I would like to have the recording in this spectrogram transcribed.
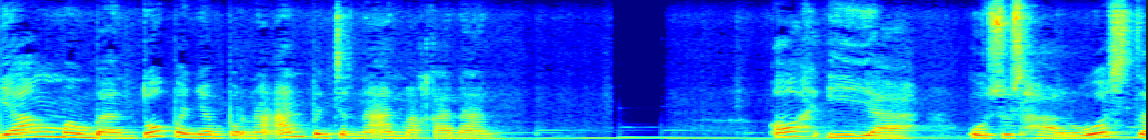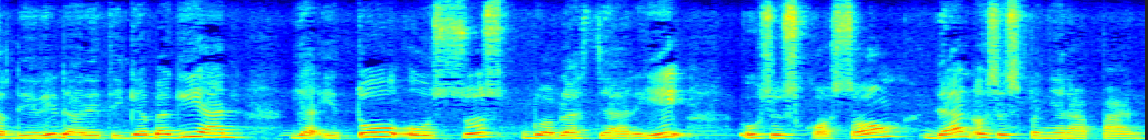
yang membantu penyempurnaan pencernaan makanan. Oh iya, usus halus terdiri dari tiga bagian, yaitu usus 12 jari, usus kosong, dan usus penyerapan.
